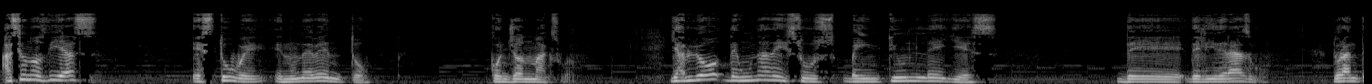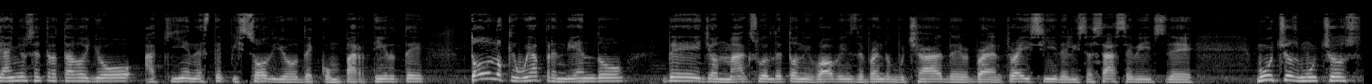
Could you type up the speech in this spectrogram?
Hace unos días estuve en un evento con John Maxwell y habló de una de sus 21 leyes de, de liderazgo. Durante años he tratado yo aquí en este episodio de compartirte todo lo que voy aprendiendo de John Maxwell, de Tony Robbins, de Brandon Bouchard, de Brian Tracy, de Lisa Sasevich, de muchos, muchos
